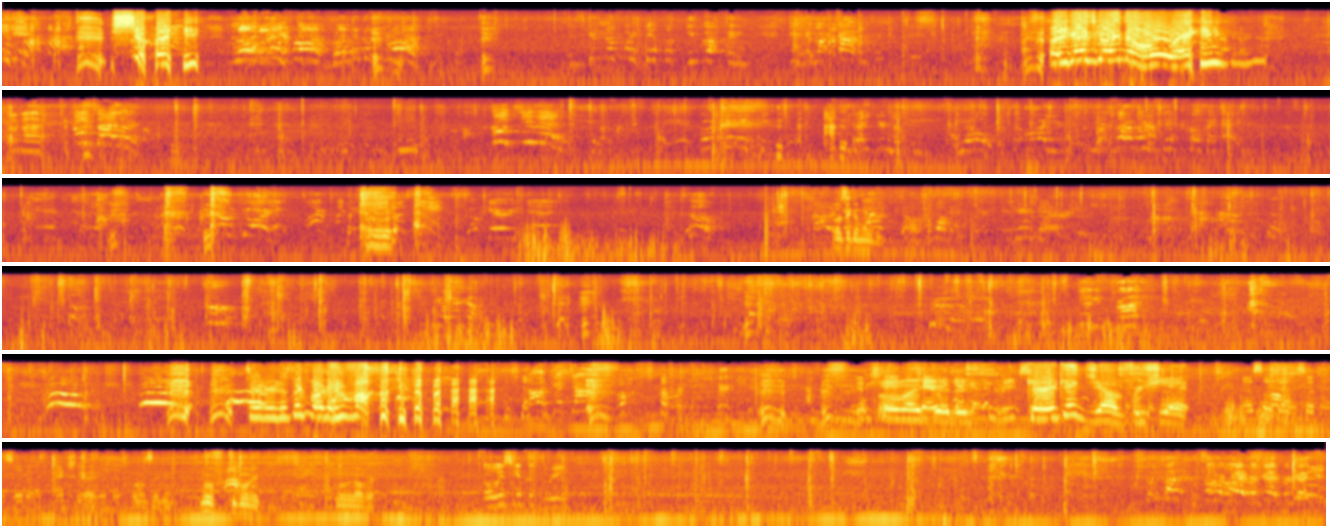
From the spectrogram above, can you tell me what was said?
Naked! Shorty. Run to the front! Run to the front! It's good enough for you. Keep going. Keep going. Are you guys going the whole way? Go, Tyler! Go, Jimmy! Go, Jimmy! You're nothing. I know. What are you? You're your dick go Gary, Dad. Go, come on. Here's Dad. Here, here we go. Dude, bro. Dude, we're just like fucking falling. Tyler, get down. Oh, Oh my Carrie goodness. can't even reach. Carrie can jump for shit. No, slow down, slow down, slow down. Actually, go with this One second. Move. Keep moving. Moving over. Always get the three. we're good, we're good, we're good.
